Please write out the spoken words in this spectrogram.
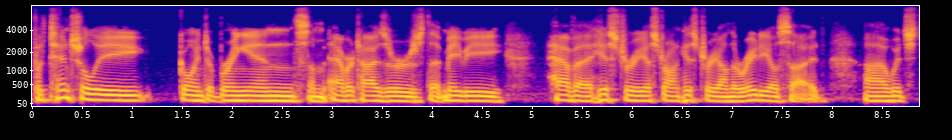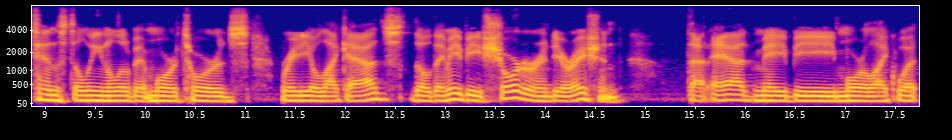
potentially going to bring in some advertisers that maybe have a history, a strong history on the radio side, uh, which tends to lean a little bit more towards radio like ads, though they may be shorter in duration. That ad may be more like what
